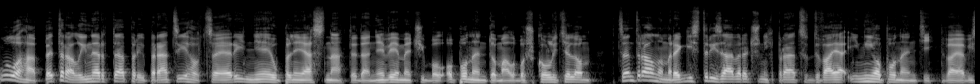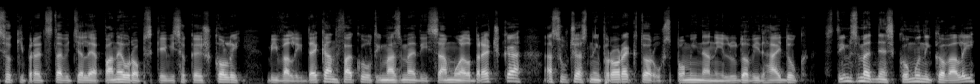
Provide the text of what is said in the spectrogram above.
Úloha Petra Linerta pri práci jeho céry nie je úplne jasná, teda nevieme, či bol oponentom alebo školiteľom. V centrálnom registri záverečných prác dvaja iní oponenti, dvaja vysokí predstavitelia Paneurópskej vysokej školy, bývalý dekan fakulty Mazmedy Samuel Brečka a súčasný prorektor už spomínaný Ľudovít Hajduk. S tým sme dnes komunikovali,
